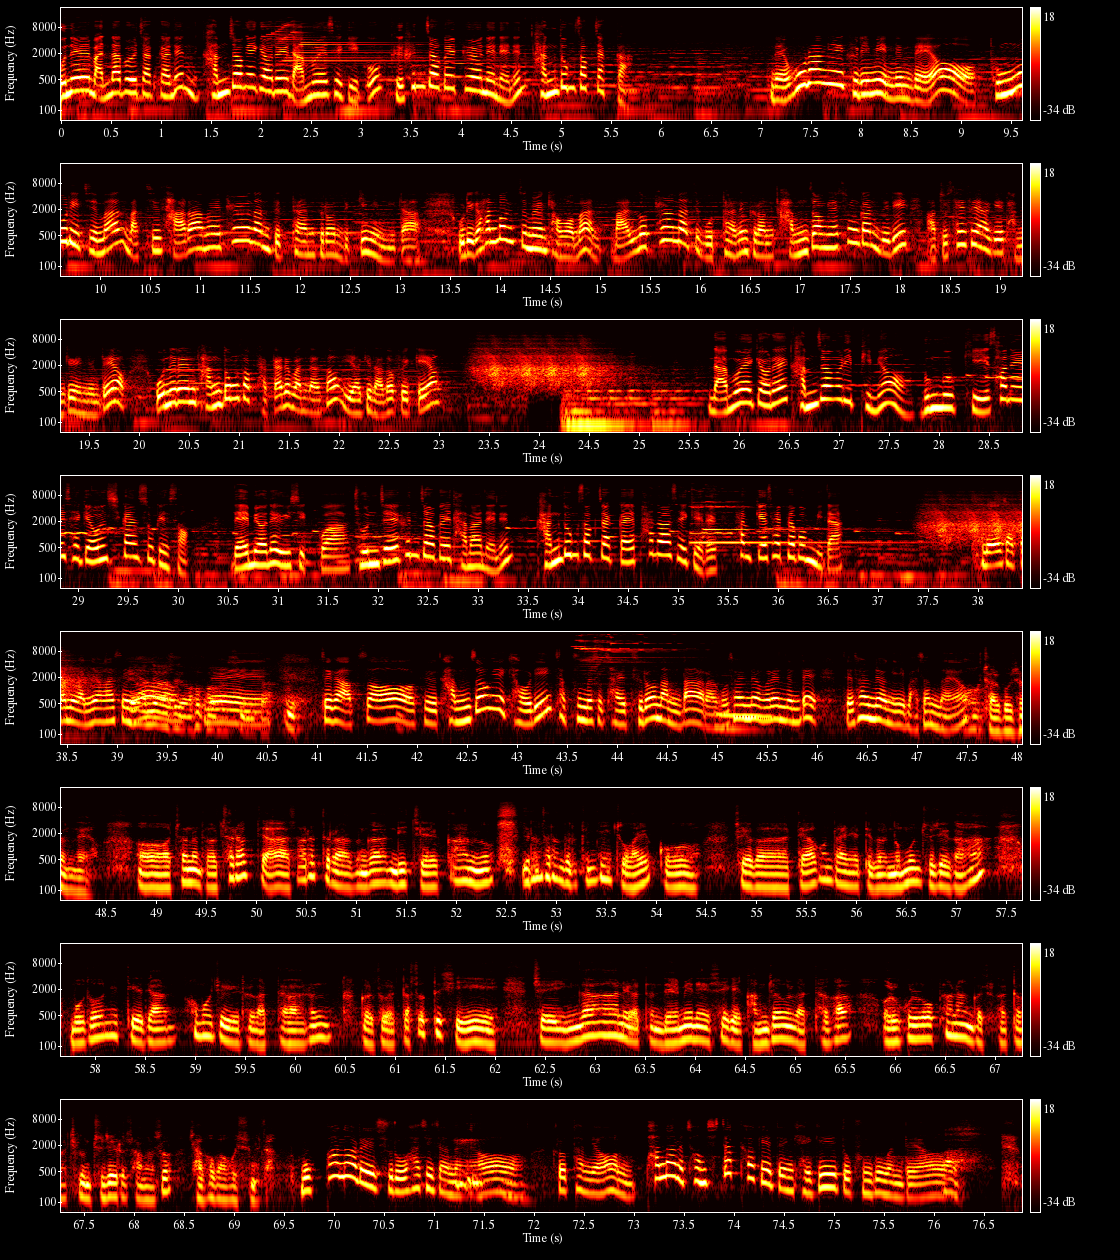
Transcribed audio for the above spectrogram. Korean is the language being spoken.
오늘 만나볼 작가는 감정의 결을 나무에 새기고 그 흔적을 표현해내는 강동석 작가. 네, 호랑이 그림이 있는데요. 동물이지만 마치 사람을 표현한 듯한 그런 느낌입니다. 우리가 한 번쯤은 경험한 말로 표현하지 못하는 그런 감정의 순간들이 아주 세세하게 담겨 있는데요. 오늘은 강동석 작가를 만나서 이야기 나눠볼게요. 나무의 결에 감정을 입히며 묵묵히 선을 새겨온 시간 속에서 내면의 의식과 존재의 흔적을 담아내는 강동석 작가의 판화 세계를 함께 살펴봅니다. 네, 작가님 안녕하세요. 네, 안녕하세요. 반갑습니다. 네, 예. 제가 앞서 그 감정의 결이 작품에서 잘 드러난다라고 음. 설명을 했는데 제 설명이 맞았나요? 어, 잘 보셨네요. 어, 저는 저 철학자 사르트라든가 니체, 까뮤 이런 사람들을 굉장히 좋아했고 제가 대학원 다닐 때 그 논문 주제가 모더니티에 대한 허무주의를 갖다는 것을 갖다 썼듯이 제 인간의 어떤 내면의 세계, 감정을 갖다가 얼굴로 표현한 것을 갖다가 지금 주제로 삼아서 작업하고 있습니다. 목판화를 주로 하시잖아요. 그렇다면 판화를 처음 시작하게 된 계기도 궁금한데요.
